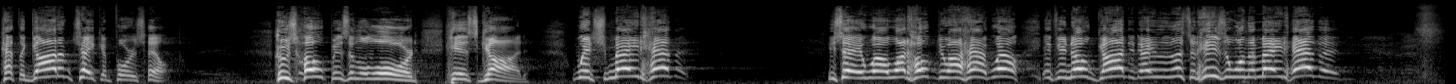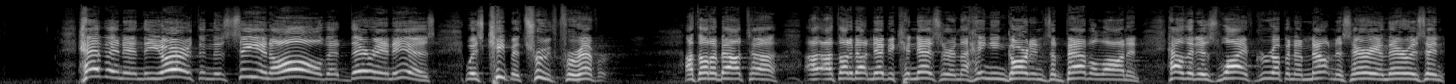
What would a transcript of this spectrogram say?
hath the God of Jacob for his help, whose hope is in the Lord his God, which made heaven. You say, well, what hope do I have? Well, if you know God today, listen, He's the one that made heaven. Heaven and the earth and the sea and all that therein is, which keepeth truth forever. I thought about uh, I thought about Nebuchadnezzar and the hanging gardens of Babylon and how that his wife grew up in a mountainous area and there was in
